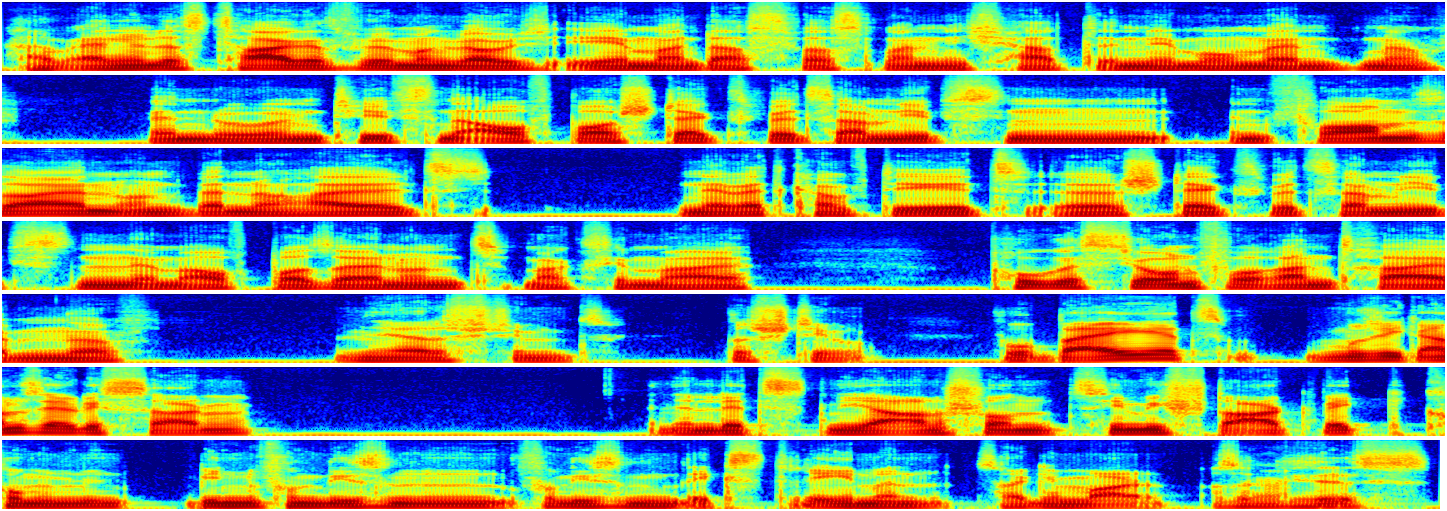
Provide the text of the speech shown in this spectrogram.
Am Ende des Tages will man, glaube ich, eh immer das, was man nicht hat in dem Moment, ne? Wenn du im tiefsten Aufbau steckst, willst du am liebsten in Form sein und wenn du halt in der Wettkampfdiät äh, steckst, willst du am liebsten im Aufbau sein und maximal Progression vorantreiben, ne? Ja, das stimmt. Das stimmt. Wobei jetzt, muss ich ganz ehrlich sagen, in den letzten Jahren schon ziemlich stark weggekommen bin von diesen, von diesen Extremen, sage ich mal. Also Ja. dieses,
